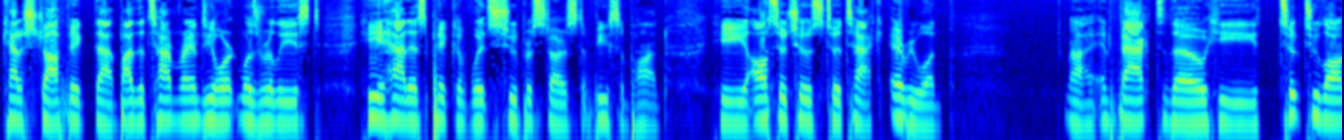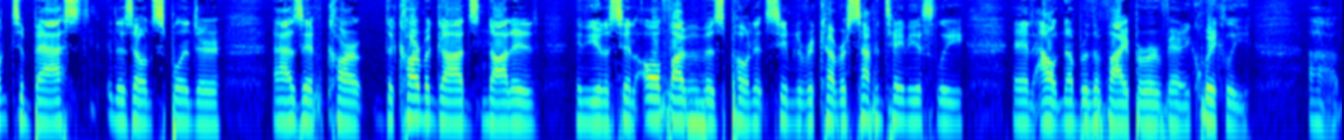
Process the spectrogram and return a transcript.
catastrophic that by the time Randy Orton was released, he had his pick of which superstars to feast upon. He also chose to attack everyone. Uh, in fact, though, he took too long to bask in his own splendor, as if car- the karma gods nodded in unison. All five of his opponents seemed to recover simultaneously and outnumber the Viper very quickly, um,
